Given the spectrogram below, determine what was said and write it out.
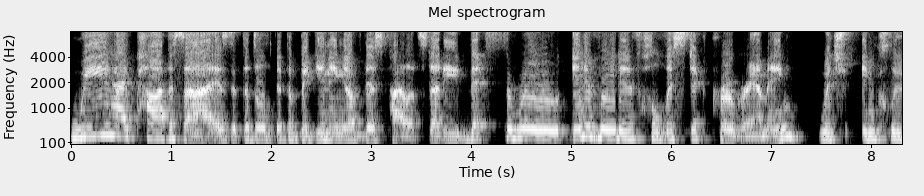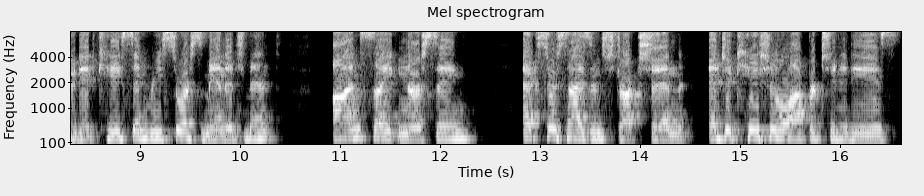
We hypothesized at the, at the beginning of this pilot study that through innovative holistic programming, which included case and resource management, on-site nursing, exercise instruction, educational opportunities,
